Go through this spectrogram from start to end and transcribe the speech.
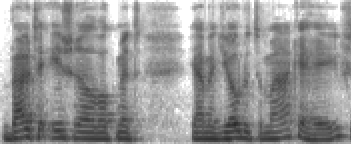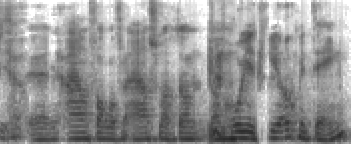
buiten Israël wat met, ja, met Joden te maken heeft, Ja. eh, een aanval of een aanslag, dan, dan hoor je het hier ook meteen.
